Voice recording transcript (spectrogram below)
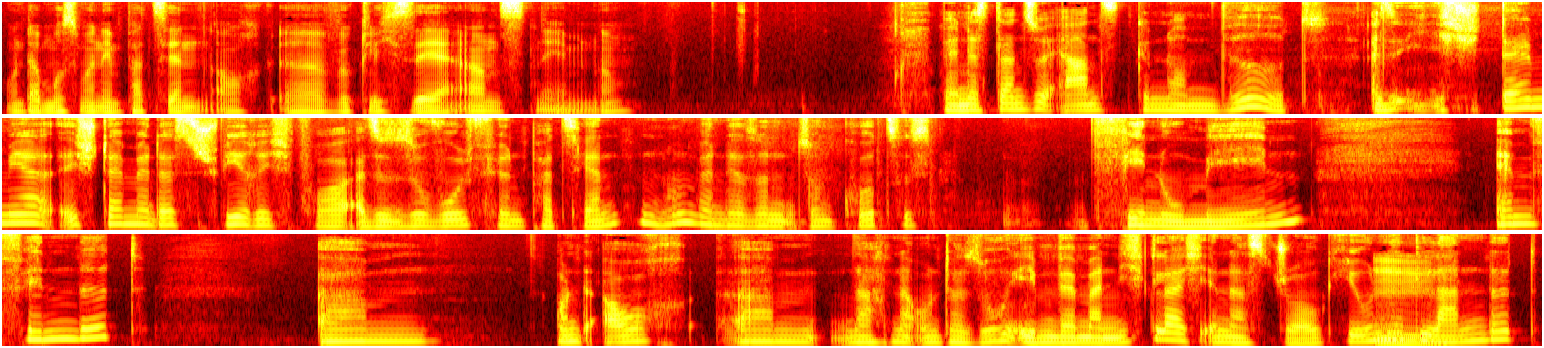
Und da muss man den Patienten auch äh, wirklich sehr ernst nehmen. Ne? Wenn es dann so ernst genommen wird, also ich stelle mir, ich mir das schwierig vor, also sowohl für einen Patienten, ne, wenn der so ein, so ein kurzes Phänomen empfindet, ähm, und auch ähm, nach einer Untersuchung, eben wenn man nicht gleich in der Stroke Unit mhm. landet,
